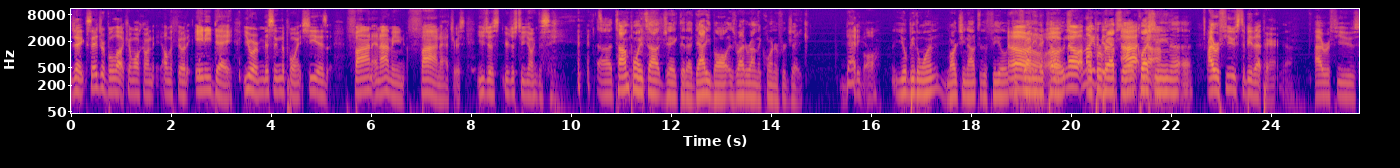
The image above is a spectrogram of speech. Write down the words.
Jake, Sandra Bullock can walk on on the field any day. You are missing the point. She is fine, and I mean fine actress. You just you're just too young to see. Uh, Tom points out, Jake, that a daddy ball is right around the corner for Jake. Daddy ball. You'll be the one marching out to the field, confronting a Oh, oh, coach. no, I'm not or gonna be- perhaps uh, I- questioning. Uh, uh, I refuse to be that parent. I refuse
